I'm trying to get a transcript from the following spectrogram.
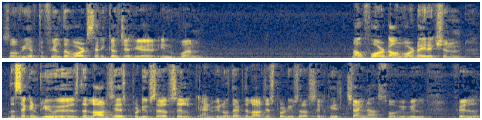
So we have to fill the word sericulture here in one. Now for downward direction, the second clue is the largest producer of silk and we know that the largest producer of silk is China. So we will fill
